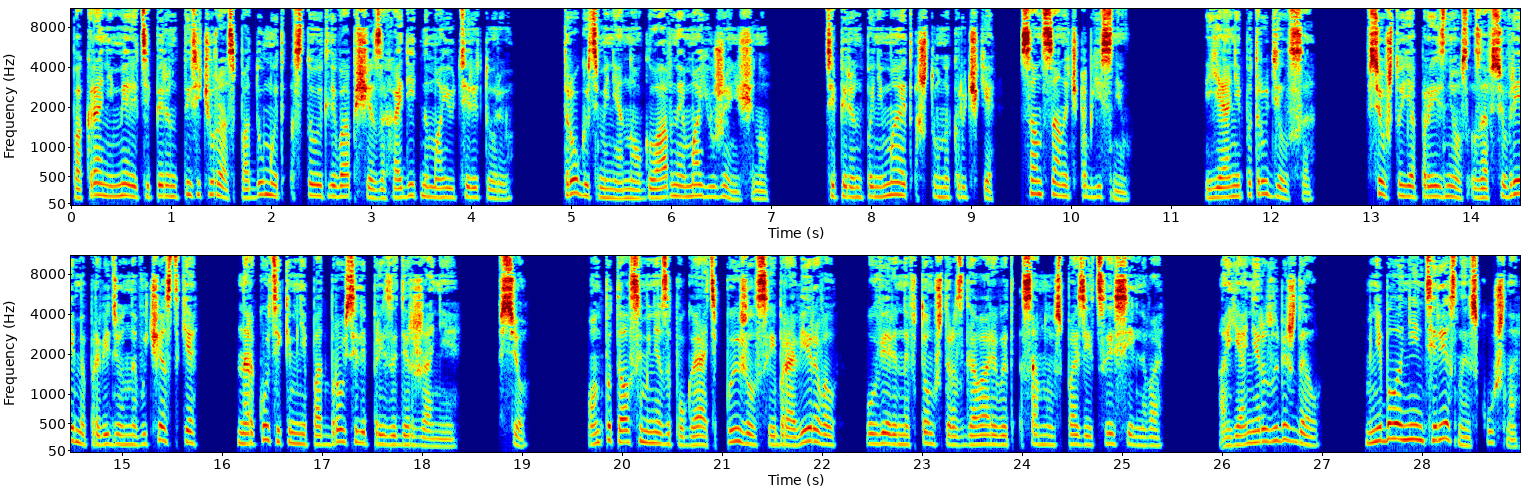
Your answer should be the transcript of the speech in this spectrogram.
По крайней мере, теперь он тысячу раз подумает, стоит ли вообще заходить на мою территорию. Трогать меня, но главное, мою женщину. Теперь он понимает, что на крючке. Сан Саныч объяснил. Я не потрудился. Все, что я произнес за все время, проведенное в участке, наркотики мне подбросили при задержании. Все. Он пытался меня запугать, пыжился и бравировал, уверенный в том, что разговаривает со мной с позиции сильного. А я не разубеждал. Мне было неинтересно и скучно.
